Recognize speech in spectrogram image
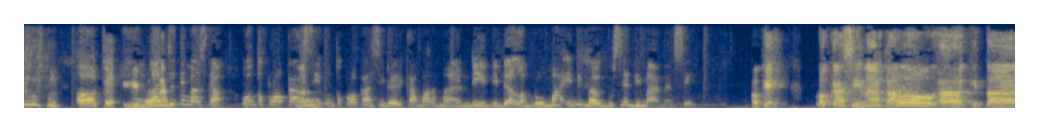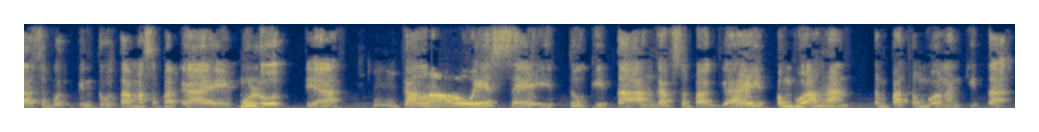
Oke, okay. lanjut nih Mas Kang. Untuk lokasi, uh. untuk lokasi dari kamar mandi di dalam rumah ini bagusnya di mana sih? Oke, okay. lokasi. Nah, kalau uh, kita sebut pintu utama sebagai mulut, ya, Hmm. Kalau WC itu kita anggap sebagai pembuangan, tempat pembuangan kita.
